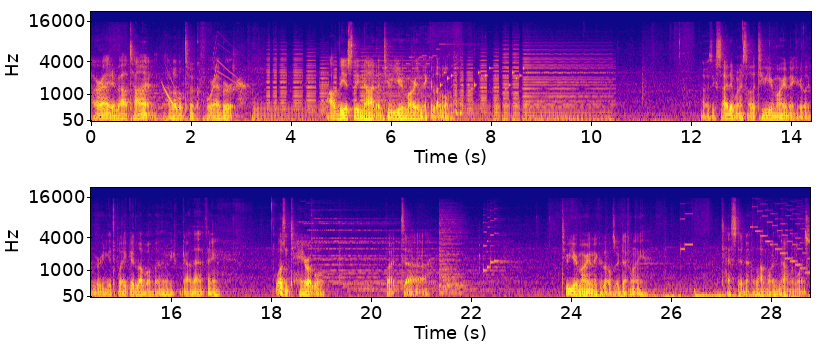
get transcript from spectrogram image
Alright, about time. That level took forever. Obviously not a two-year Mario Maker level. I was excited when I saw the two-year Mario Maker, like we were gonna get to play a good level, but then we got that thing. It wasn't terrible, but uh, two-year Mario Maker levels are definitely tested a lot more than that one was.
